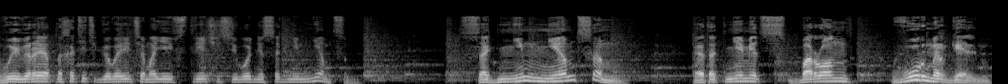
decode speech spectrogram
Вы, вероятно, хотите говорить о моей встрече сегодня с одним немцем. С одним немцем? Этот немец барон Вурмергельм.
